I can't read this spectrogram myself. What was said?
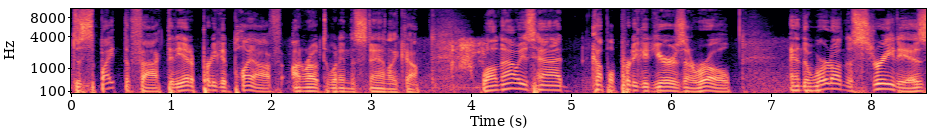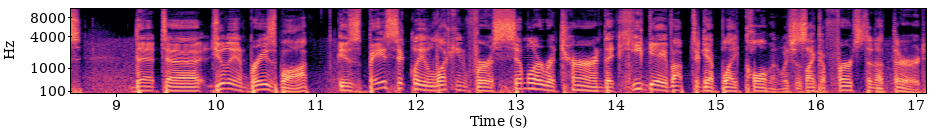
despite the fact that he had a pretty good playoff en route to winning the Stanley Cup. Well, now he's had a couple pretty good years in a row, and the word on the street is that uh, Julien BriseBois is basically looking for a similar return that he gave up to get Blake Coleman, which is like a first and a third,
